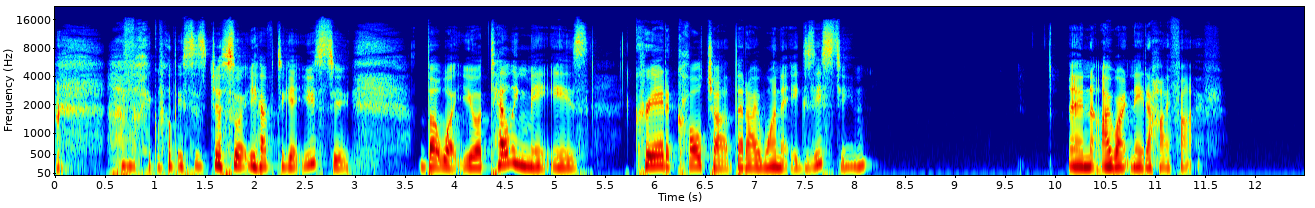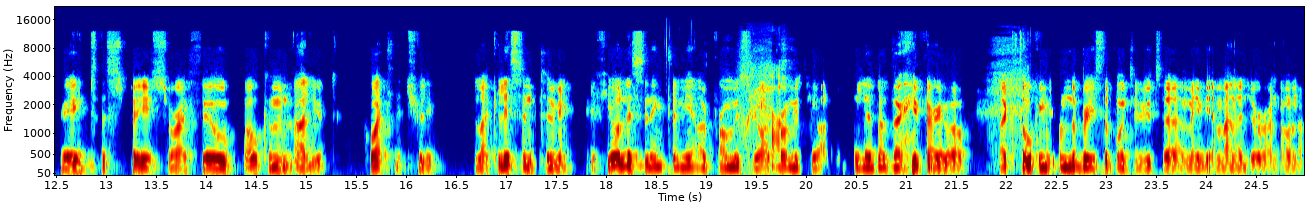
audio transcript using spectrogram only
I'm like, well, this is just what you have to get used to. But what you're telling me is create a culture that I want to exist in, and I won't need a high five. Create a space where I feel welcome and valued, quite literally like listen to me. If you're listening to me, I promise you, I promise you, I'll deliver very, very well. Like talking from the barista point of view to maybe a manager or an owner,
